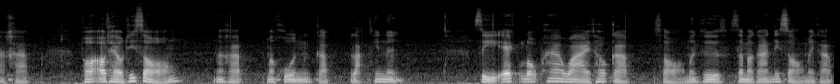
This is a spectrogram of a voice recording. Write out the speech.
นะครับพอเอาแถวที่2นะครับมาคูณกับหลักที่ 1 4x ลบ 5y เท่ากับ 2 มันคือสมการที่2ไหมครับ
